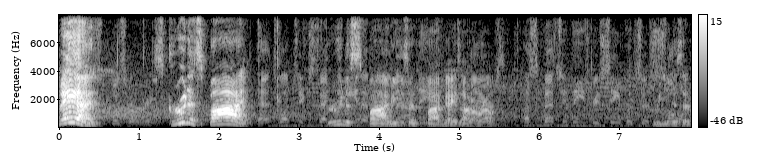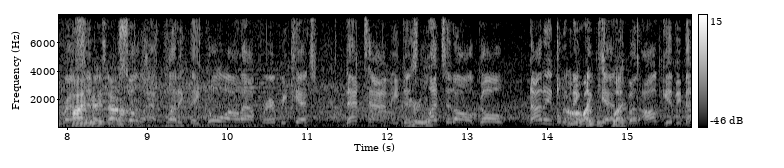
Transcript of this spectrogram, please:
man! Screw the spy. That's what you expect Screw the spy. We need to send five guys out on routes. Especially these receivers. They're We need so to send five guys out on So routes. athletic. They go all out for every catch. That time he just we go. lets it all go. Not able to Oh, I like the this catch, play. but I'll give him an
